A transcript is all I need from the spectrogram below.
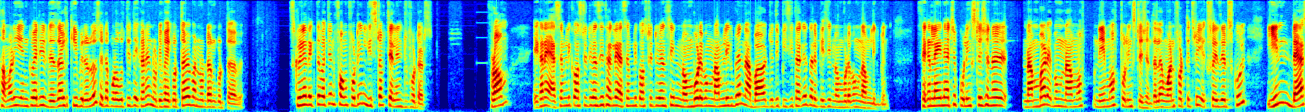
সামারি এনকোয়ারির রেজাল্ট কী বেরোলো সেটা পরবর্তীতে এখানে নোটিফাই করতে হবে বা নোট ডাউন করতে হবে। স্ক্রিনে দেখতে পাচ্ছেন form fourteen list of challenge voters from এখানে অ্যাসেম্বলি কনস্টিটিউয়েন্সি থাকলে অ্যাসেম্বলি কনস্টিটিউয়েন্সির নম্বর এবং নাম লিখবেন, আবার যদি পিসি থাকে তাহলে পিসির নম্বর এবং নাম লিখবেন। সেকেন্ড লাইনে আছে পোলিং স্টেশনের নাম্বার এবং নাম of name of polling station তাহলে one forty three X Y Z school in dash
